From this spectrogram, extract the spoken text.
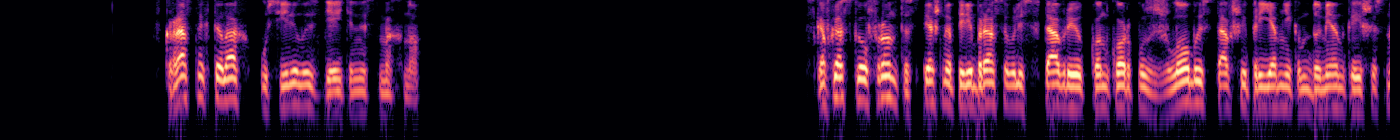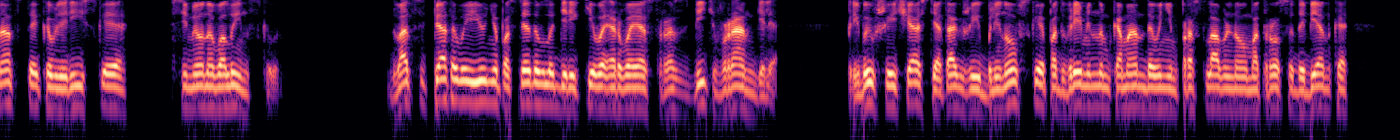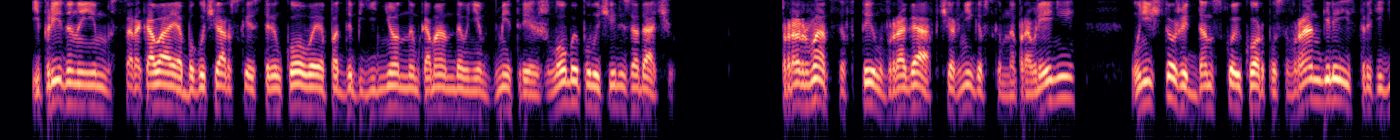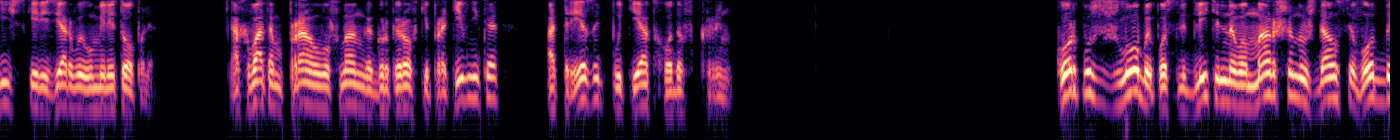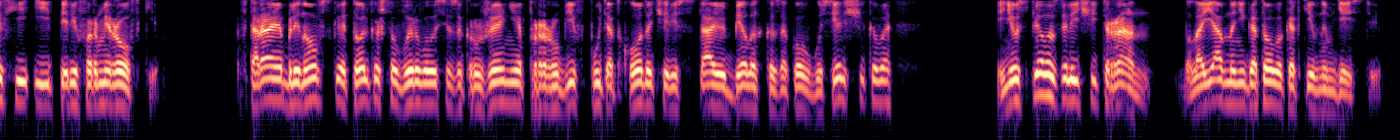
В красных тылах усилилась деятельность Махно. С Кавказского фронта спешно перебрасывались в Таврию конкорпус Жлобы, ставший преемником Думенко, и 16-я кавалерийская Семена Волынского. 25 июня последовала директива РВС разбить Врангеля. Прибывшие части, а также и Блиновская под временным командованием прославленного матроса Дебенко и приданная им сороковая Богучарская стрелковая под объединенным командованием Дмитрия Жлобы получили задачу прорваться в тыл врага в Черниговском направлении, уничтожить Донской корпус Врангеля и стратегические резервы у Мелитополя, охватом правого фланга группировки противника отрезать пути отхода в Крым. Корпус Жлобы после длительного марша нуждался в отдыхе и переформировке. Вторая Блиновская только что вырвалась из окружения, прорубив путь отхода через стаю белых казаков Гусельщикова и не успела залечить ран, была явно не готова к активным действиям.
